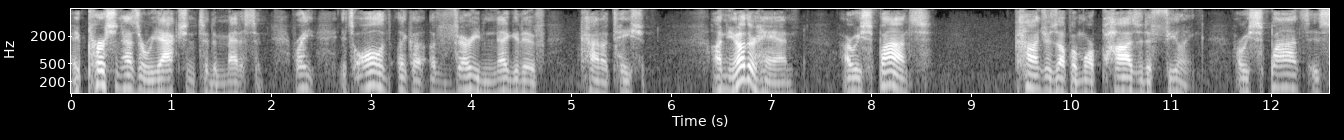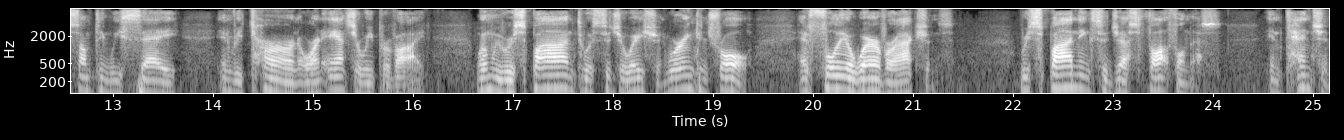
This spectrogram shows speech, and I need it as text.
A person has a reaction to the medicine, right? It's all like a, a very negative connotation. On the other hand, a response conjures up a more positive feeling. A response is something we say in return or an answer we provide. When we respond to a situation, we're in control and fully aware of our actions. Responding suggests thoughtfulness, intention,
